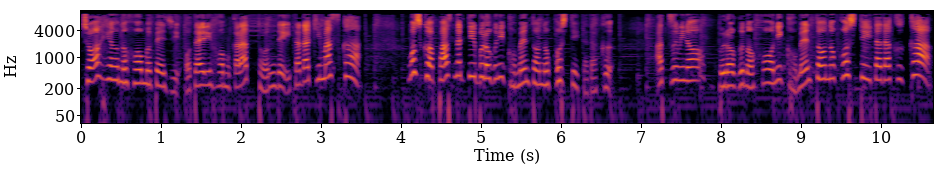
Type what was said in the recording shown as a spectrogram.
チョアヘオのホームページ、お便りフォームから飛んでいただきますか。もしくはパーソナリティブログにコメントを残していただく。厚みのブログの方にコメントを残していただくか、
